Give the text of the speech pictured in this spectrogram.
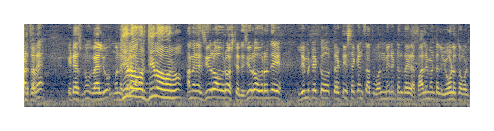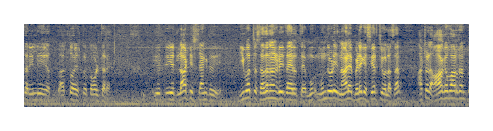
ಮಾಡ್ತಾರೆ. ಇಟ್ ಹ್ಯಾಸ್ ನೋ ವ್ಯಾಲ್ಯೂ ಮೊನ್ನೆ ಜೀರೋ ಅವರ್ ಜೀರೋ ಅವರು ಆಮೇಲೆ ಜೀರೋ ಅವರು ಅಷ್ಟೇ. ಝೀರೋ ಅವರ್ ಅಂದರೆ ಲಿಮಿಟೆಡ್ ಟು ತರ್ಟಿ ಸೆಕೆಂಡ್ಸ್ ಅಥವಾ ಒನ್ ಮಿನಿಟ್ ಅಂತ ಇದೆ. ಪಾರ್ಲಿಮೆಂಟಲ್ಲಿ ಏಳು ತೊಗೊಳ್ತಾರೆ ಇಲ್ಲಿ ಹತ್ತೋ ಎಷ್ಟೋ ತೊಗೊಳ್ತಾರೆ. It it lost its sanctity ಇವತ್ತು ಸದನ ನಡೀತಾ ಇರುತ್ತೆ. ಮುಂದೂಡಿ ನಾಳೆ ಬೆಳಗ್ಗೆ ಸೇರ್ತೀವಲ್ಲ ಸರ್? ಅಷ್ಟರಲ್ಲಿ ಆಗಬಾರ್ದಂಥ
